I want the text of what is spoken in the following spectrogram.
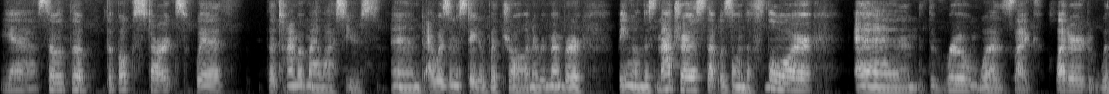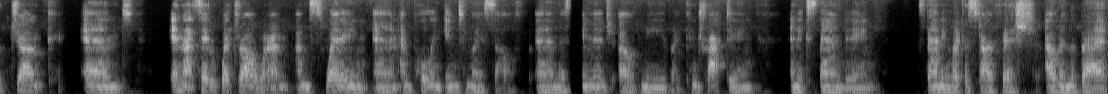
Yeah, so the, the book starts with the time of my last use, and I was in a state of withdrawal. And I remember being on this mattress that was on the floor and the room was like cluttered with junk. And in that state of withdrawal where I'm I'm sweating and I'm pulling into myself and this image of me like contracting and expanding expanding like a starfish out in the bed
